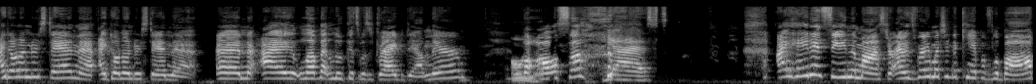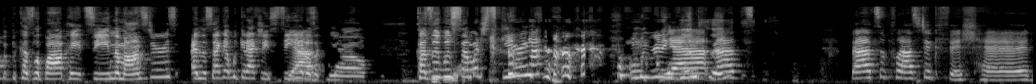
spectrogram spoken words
I don't understand that. I don't understand that. And I love that Lucas was dragged down there. Oh but yeah. also, Yes. I hated seeing the monster. I was very much in the camp of LaRob because LaRob hates seeing the monsters. And the second we could actually see it, I was like, no. Because it was so much scarier when we were getting Yeah, glimpses. that's that's a plastic fish head.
